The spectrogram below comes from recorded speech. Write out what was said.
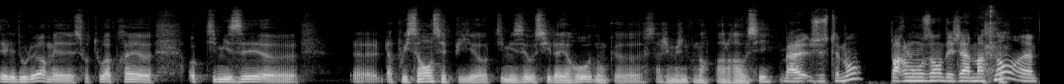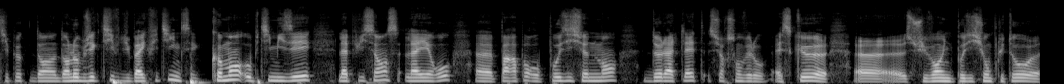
les douleurs, mais surtout après optimiser la puissance et puis optimiser aussi l'aéro. Donc, ça, j'imagine qu'on en reparlera aussi. Bah, justement, Parlons-en déjà maintenant, un petit peu dans, dans l'objectif du bike fitting, c'est comment optimiser la puissance, l'aéro, euh, par rapport au positionnement de l'athlète sur son vélo. Est-ce que, euh, suivant une position plutôt euh,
